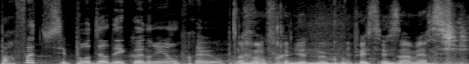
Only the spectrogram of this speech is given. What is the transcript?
parfois, tu sais, pour dire des conneries, on ferait mieux de me couper, c'est ça, merci.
